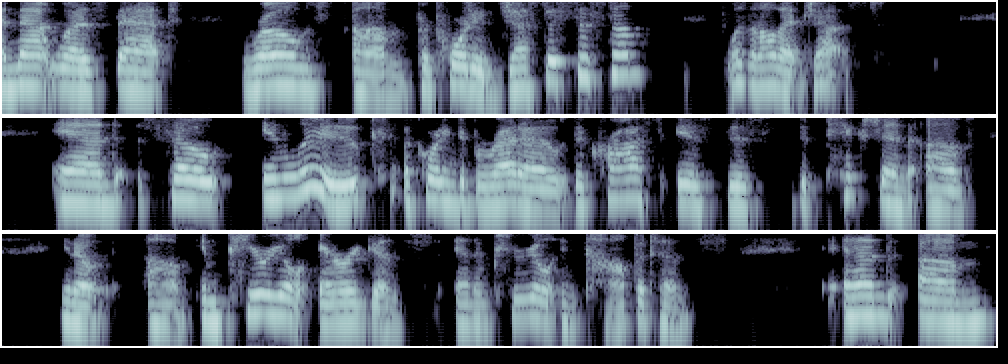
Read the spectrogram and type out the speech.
and that was that Rome's um, purported justice system wasn't all that just. And so in Luke, according to Barreto, the cross is this depiction of, you know, um, imperial arrogance and imperial incompetence. And um,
